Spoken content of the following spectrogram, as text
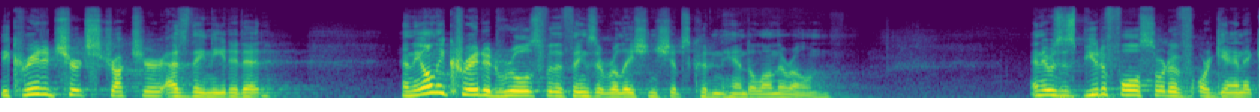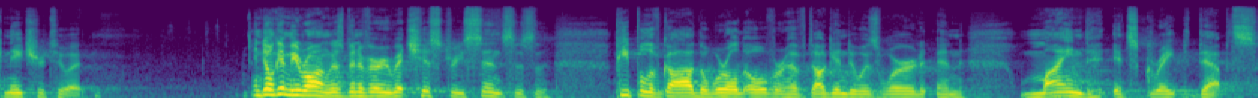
They created church structure as they needed it. And they only created rules for the things that relationships couldn't handle on their own. And there was this beautiful sort of organic nature to it. And don't get me wrong, there's been a very rich history since as the people of God the world over have dug into His Word and mined its great depths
